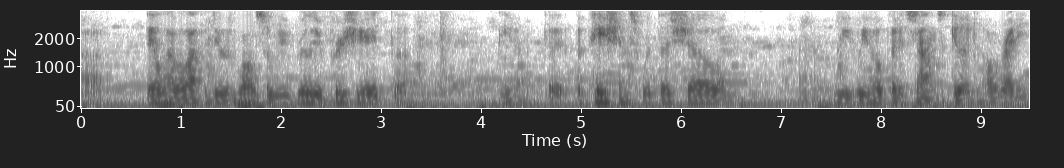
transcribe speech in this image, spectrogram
uh, they'll have a lot to do as well. So we really appreciate the you know the the patience with this show, and uh, we we hope that it sounds good already,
